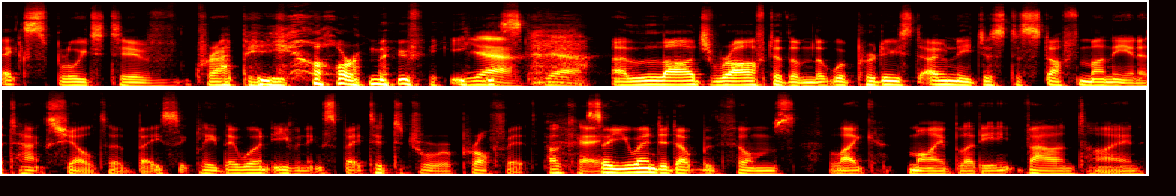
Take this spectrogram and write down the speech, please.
exploitative, crappy horror movies. Yeah, yeah. A large raft of them that were produced only just to stuff money in a tax shelter, basically. They weren't even expected to draw a profit. Okay. So you ended up with films like My Bloody Valentine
